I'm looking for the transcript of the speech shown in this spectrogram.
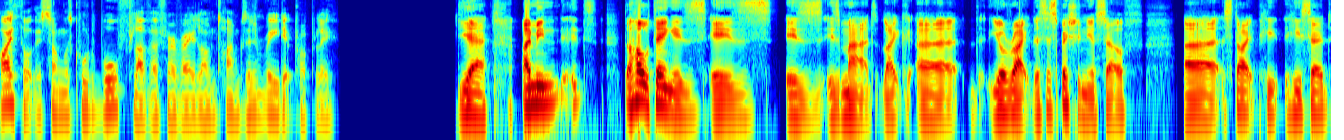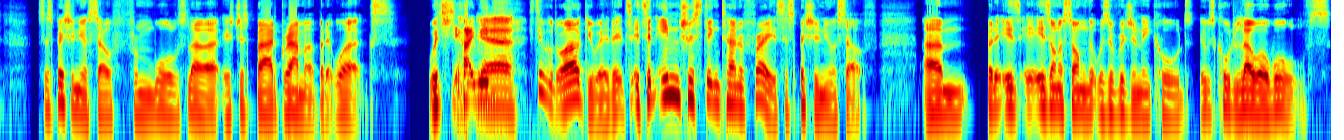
I thought this song was called Wolf Lover for a very long time because I didn't read it properly. Yeah, I mean, it's the whole thing is is is is mad. Like, uh, you're right. The suspicion yourself, uh, Stipe. He he said, suspicion yourself from walls lower is just bad grammar, but it works. Which I mean, yeah. it's difficult to argue with. It's it's an interesting turn of phrase. Suspicion yourself. Um, but it is it is on a song that was originally called it was called Lower Wolves,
